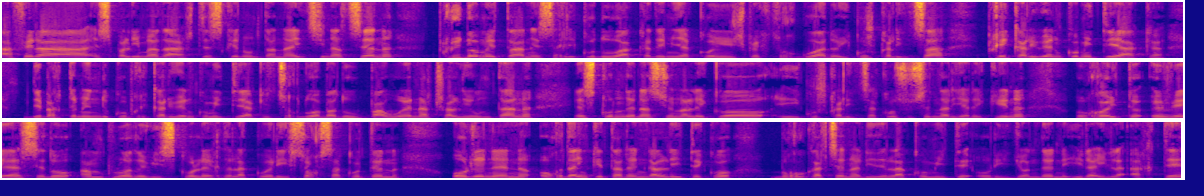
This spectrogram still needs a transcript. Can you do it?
afera espalimada astezken untan haitzinatzen, prudometan ezarriko du Akademiako Inspektor Guado ikuskalitza prekarioen komiteak. Departamentuko prekarioen komiteak itzordua badu pauen atxaldi untan, eskunde nazionaleko ikuskalitzako zuzendariarekin, roit EVS edo Amplua de Bizkoler delako eri zorzakoten horrenen ordainketaren galdeiteko borrokatzen ari dela komite hori. Joan den iraila arte,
